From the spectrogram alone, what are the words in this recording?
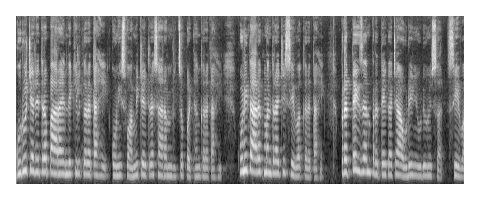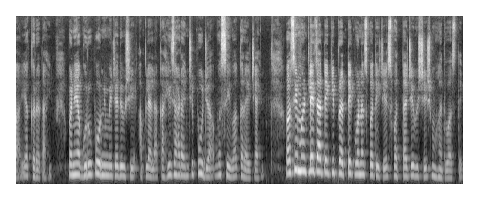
गुरुचरित्र पारायण देखील करत आहे. कोणी स्वामी चैत्र सारामृतचं पठण करत आहे कोणी तारक मंत्राची सेवा करत आहे. प्रत्येक जण प्रत्येकाच्या आवडीनिवडीनुसार सेवा या करत आहे. पण या गुरुपौर्णिमेच्या दिवशी आपल्याला काही झाडांची पूजा व सेवा करायची आहे. असे म्हटले जाते की प्रत्येक वनस्पतीचे स्वतःचे विशेष महत्त्व असते.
